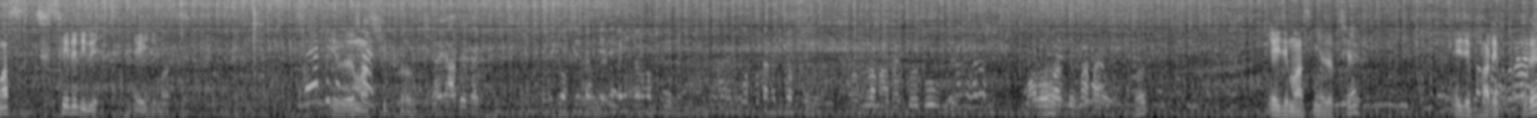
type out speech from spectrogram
মাছ ছেড়ে দিবে। এই যে মাছ এইভাবে মাছ শিফট করা হচ্ছে এই যে মাছ নিয়ে যাচ্ছে এই যে ভাড়ে করে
